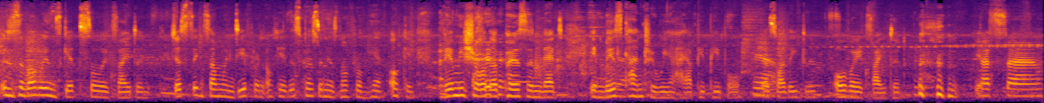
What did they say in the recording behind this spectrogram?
Zimbabweans get so excited. Just seeing someone different. Okay, this person is not from here. Okay, let me show that person that in this country we are happy people. That's Yeah. what they do. Overexcited. That's uh,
